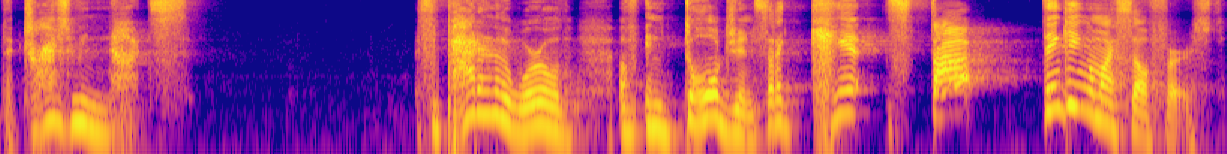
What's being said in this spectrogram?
that drives me nuts. It's the pattern of the world of indulgence that I can't stop thinking of myself first.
